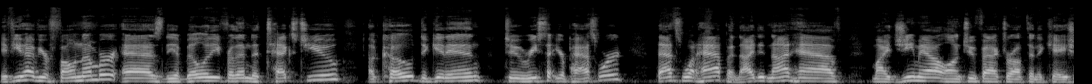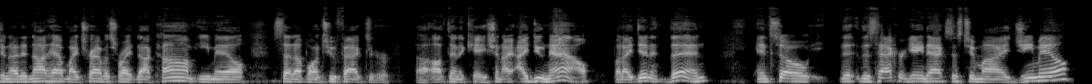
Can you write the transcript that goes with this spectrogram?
if you have your phone number as the ability for them to text you a code to get in to reset your password, that's what happened. I did not have my Gmail on two factor authentication. I did not have my traviswright.com email set up on two factor uh, authentication. I, I, do now, but I didn't then. And so th- this hacker gained access to my Gmail,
